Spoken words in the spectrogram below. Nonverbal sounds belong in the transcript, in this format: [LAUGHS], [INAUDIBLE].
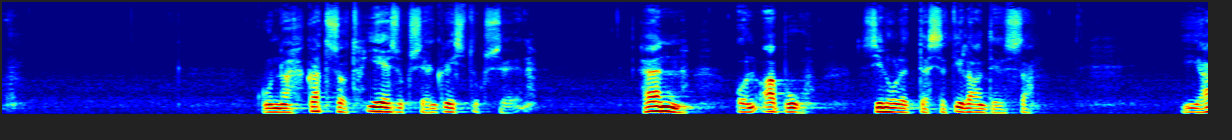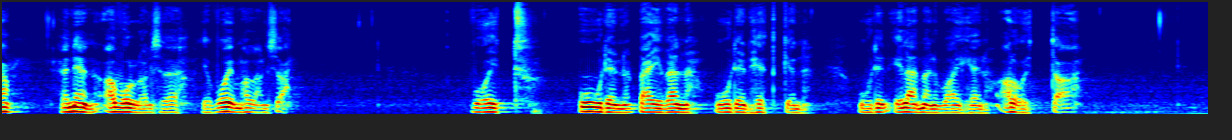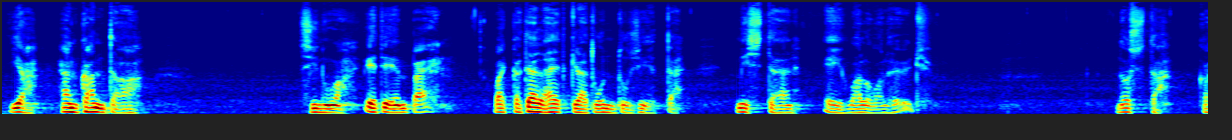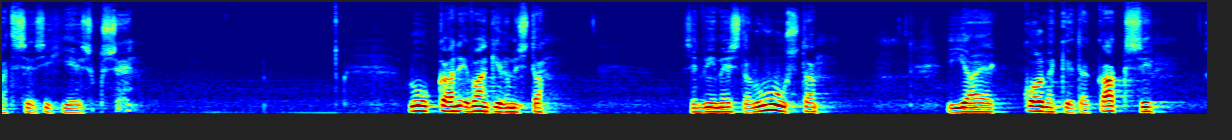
Kun katsot Jeesukseen Kristukseen, hän on apu sinulle tässä tilanteessa ja hänen avullansa ja voimallansa voit uuden päivän, uuden hetken, uuden elämänvaiheen aloittaa. Ja hän kantaa sinua eteenpäin, vaikka tällä hetkellä tuntuisi, että mistään ei valoa löydy. Nosta katseesi Jeesukseen. Luukkaan evankeliumista, sen viimeisestä luvusta, ja 32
